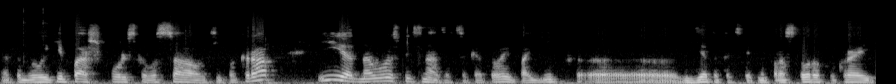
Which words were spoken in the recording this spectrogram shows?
Это был экипаж польского САУ типа «Краб», и одного спецназовца, который погиб э, где-то, так сказать, на просторах Украины.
